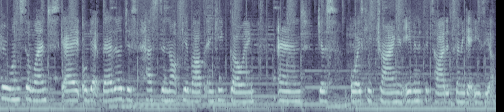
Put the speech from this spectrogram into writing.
who wants to learn to skate or get better just has to not give up and keep going and just always keep trying and even if it's hard, it's going to get easier.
